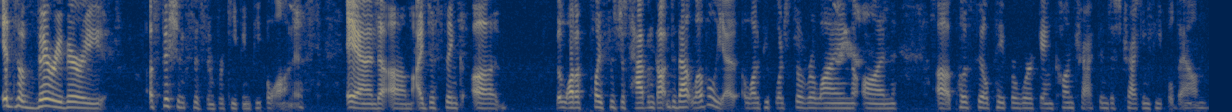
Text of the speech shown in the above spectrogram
it's a very, very efficient system for keeping people honest. And um, I just think uh, a lot of places just haven't gotten to that level yet. A lot of people are still relying on uh, post sale paperwork and contract and just tracking people down.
